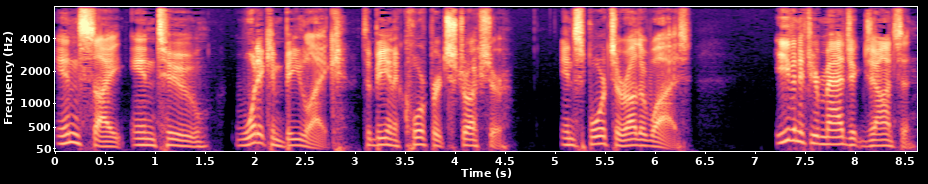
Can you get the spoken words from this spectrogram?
insight into what it can be like to be in a corporate structure in sports or otherwise. Even if you're Magic Johnson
